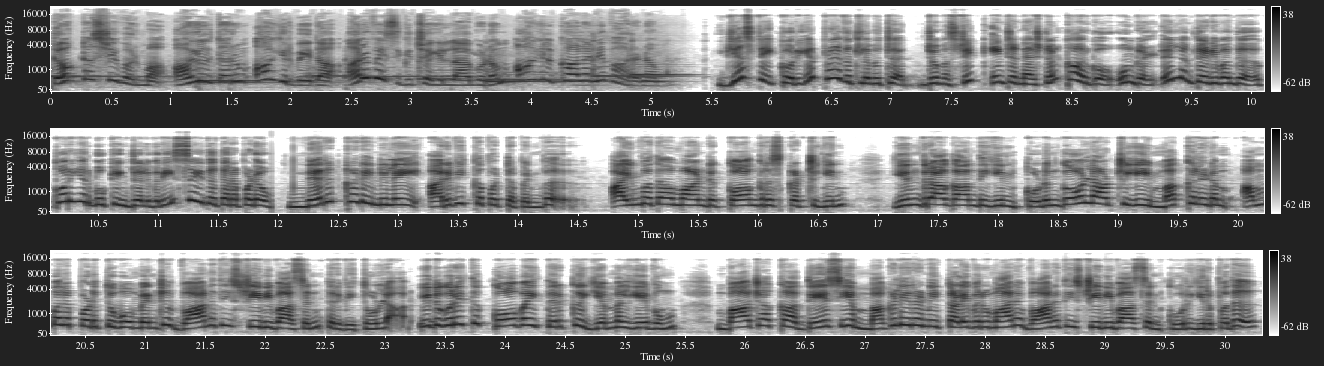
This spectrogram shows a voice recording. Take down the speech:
Doctor Sreevarma ஆயுள் தரும் ஆயுர்வேதா அறுவை சிகிச்சையில்லா குணம் ஆயுள் கால நிவாரணம். ST courier private limited domestic international cargo. உங்கள் இல்லம் தேடி வந்து கொரியர் புக்கிங் டெலிவரி செய்து தரப்படும். நெருக்கடி நிலை அறிவிக்கப்பட்ட பின்பு ஐம்பதாம் ஆண்டு காங்கிரஸ் கட்சியின் இந்திரா காந்தியின் கொடுங்கோல் ஆட்சியை மக்களிடம் அம்பலப்படுத்துவோம் என்று வானதி ஸ்ரீனிவாசன் தெரிவித்துள்ளார். இதுகுறித்து கோவை தெற்கு எம்எல்ஏவும் பாஜக தேசிய மகளிரணி தலைவருமான வானதி ஸ்ரீனிவாசன் கூறியிருப்பது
